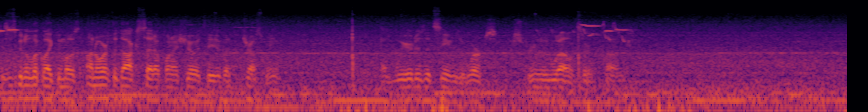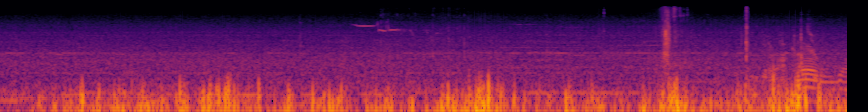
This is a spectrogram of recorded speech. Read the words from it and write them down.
This is gonna look like the most unorthodox setup when I show it to you, but trust me, as weird as it seems, it works extremely well at certain times. Get a rock There we concert. go.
